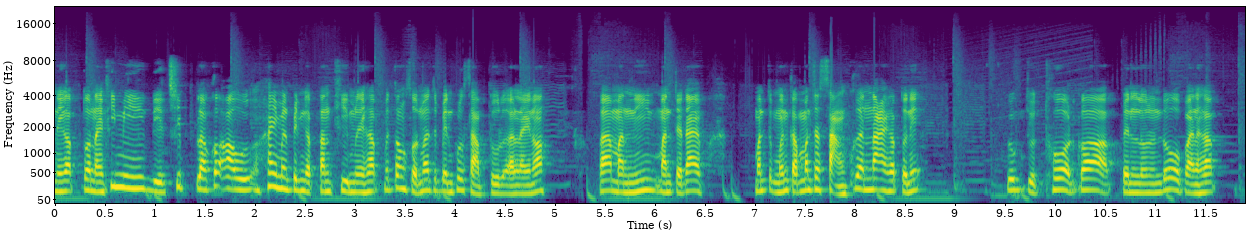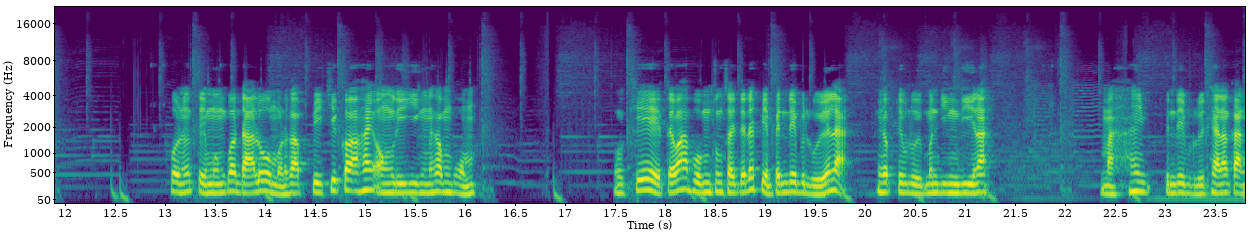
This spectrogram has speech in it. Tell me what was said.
นี่ครับตัวไหนที่มีดีดชิปเราก็เอาให้มันเป็นกับตันทีมเลยครับไม่ต้องสนว่าจะเป็นผู้สาบตูหรืออะไรเนาะว่ามันนี้มันจะได้มันเหมือนกับมันจะสั่งเพื่อนได้ครับตัวนี้ ลูกจุดโทษก็เป็นโรนัลโดไปนะครับพวกนักเตะมุมก็ดาโลหมดนะครับปีคิกก็ให้องลียิงนะครับผมโอเค แต่ว่าผมสงสัยจะได้เปลี่ยนเป็นเดวิดลุยแล้วแหละนะครับเดวิดลุยมันยิงดีนะมาให้เป็นเดวิดลุยแทนแล้วกัน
